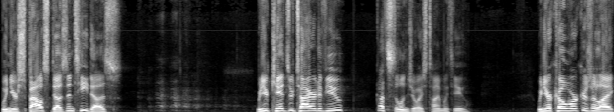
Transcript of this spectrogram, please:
When your spouse doesn't, he does. When your kids are tired of you, God still enjoys time with you. When your coworkers are like,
